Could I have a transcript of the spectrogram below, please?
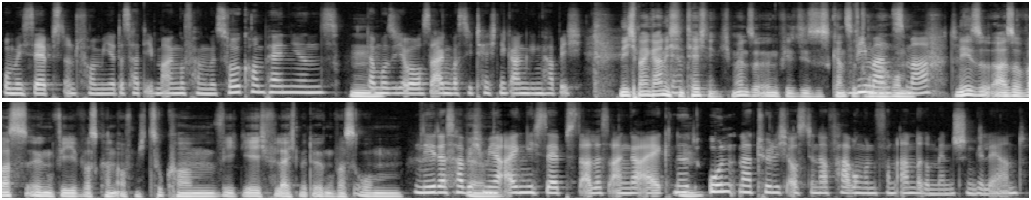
um mich selbst informiert. Das hat eben angefangen mit Soul Companions. Hm. Da muss ich aber auch sagen, was die Technik anging, habe ich. Nee, ich meine gar nicht ja. die Technik. Ich meine so irgendwie dieses ganze Wie man es macht. Nee, so, also was irgendwie, was kann auf mich zukommen? Wie gehe ich vielleicht mit irgendwas um? Nee, das habe ich ähm, mir eigentlich selbst alles angeeignet hm. und natürlich aus den Erfahrungen von anderen Menschen gelernt.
